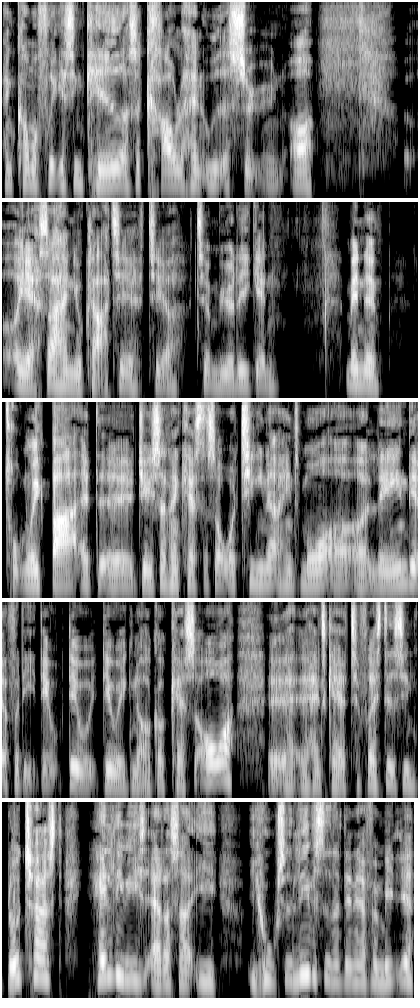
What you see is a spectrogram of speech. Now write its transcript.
han kommer fri af sin kæde, og så kravler han ud af søen. Og, og ja, så er han jo klar til, til, at, til at myrde igen. Men øh, tro nu ikke bare, at øh, Jason han kaster sig over Tina og hendes mor og, og lægen der, fordi det er, jo, det, er jo, det er jo ikke nok at kaste sig over. Øh, han skal have tilfredsstillet sin blodtørst. Heldigvis er der så i, i huset lige ved siden af den her familie,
